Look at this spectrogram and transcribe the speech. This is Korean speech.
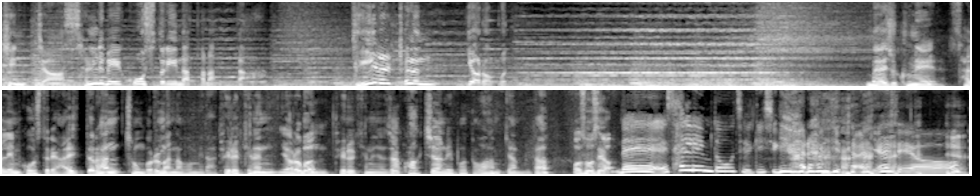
진짜 살림의 고수들이 나타났다. 뒤를 캐는 여러분. 매주 금요일 살림 고수들의 알뜰한 정보를 만나봅니다. 뒤를 캐는 여러분, 뒤를 캐는 여자 곽지연 리포터와 함께합니다. 어서 오세요. 네, 살림도 즐기시기 바랍니다. 안녕하세요. 예.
